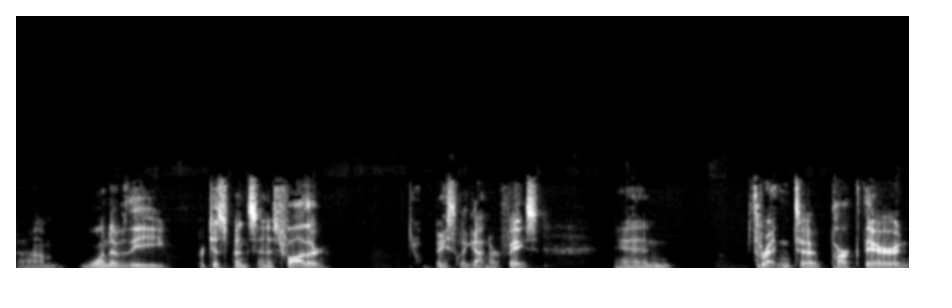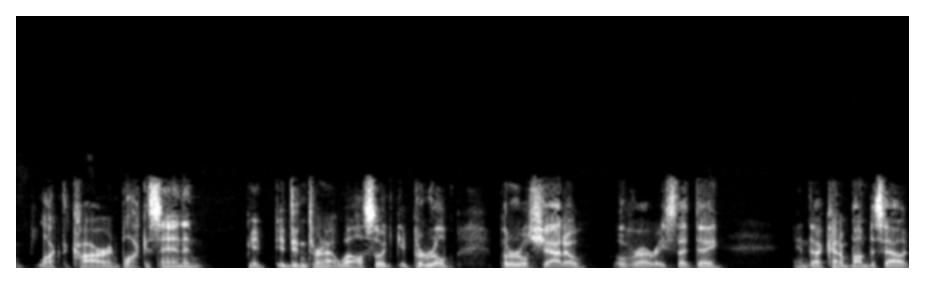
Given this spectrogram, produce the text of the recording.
um, one of the participants and his father basically got in our face and threatened to park there and lock the car and block us in, and it, it didn't turn out well. So it, it put a real put a real shadow over our race that day, and uh, kind of bummed us out.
